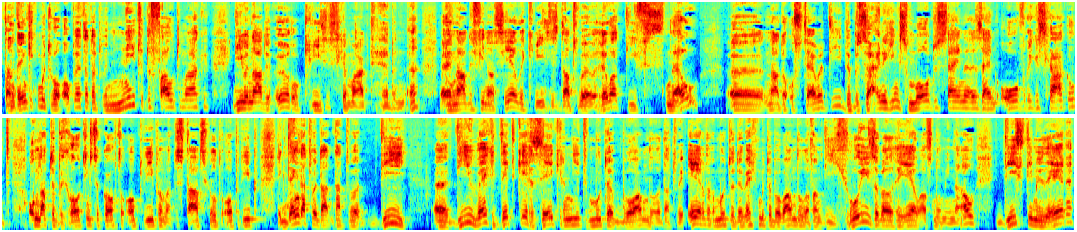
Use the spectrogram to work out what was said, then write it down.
dan denk ik moeten we opletten dat we niet de fout maken die we na de eurocrisis gemaakt hebben. Hè. En na de financiële crisis, dat we relatief snel uh, naar de austerity, de bezuinigingsmodus zijn, uh, zijn overgeschakeld, omdat de begrotingstekorten opliepen, omdat de staatsschuld opliep. Ik denk dat we, dat, dat we die uh, die weg dit keer zeker niet moeten bewandelen. Dat we eerder moeten de weg moeten bewandelen van die groei, zowel reëel als nominaal, die stimuleren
